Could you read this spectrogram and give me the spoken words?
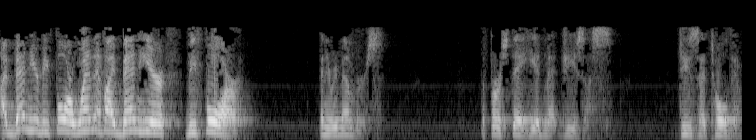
I've been here before. When have I been here before? And he remembers the first day he had met Jesus. Jesus had told him,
